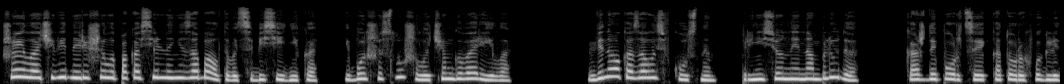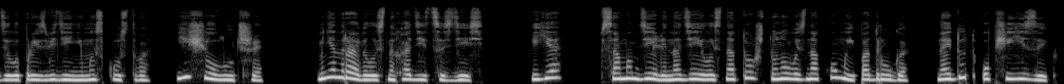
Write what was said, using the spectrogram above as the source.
Шейла, очевидно, решила пока сильно не забалтывать собеседника и больше слушала, чем говорила. Вино оказалось вкусным. Принесенные нам блюда, каждая порция которых выглядела произведением искусства, еще лучше. Мне нравилось находиться здесь. И я в самом деле надеялась на то, что новый знакомый и подруга найдут общий язык.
